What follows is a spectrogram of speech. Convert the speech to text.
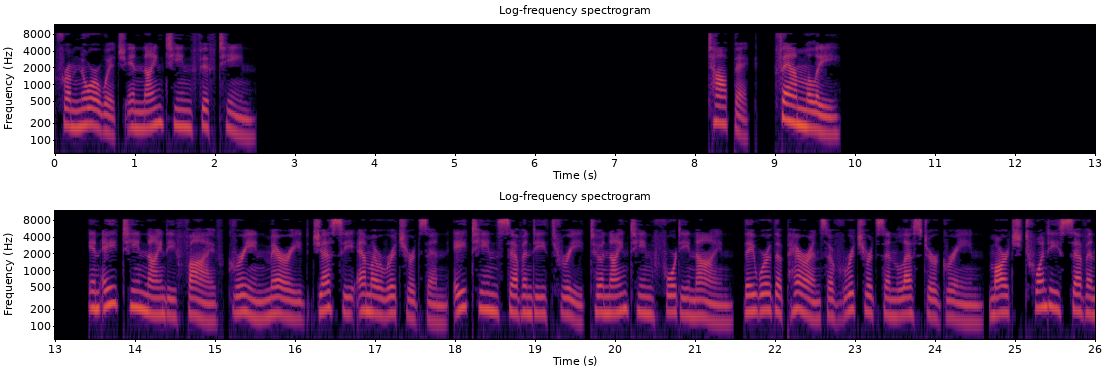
from Norwich in 1915. Family In 1895 Greene married Jessie Emma Richardson (1873–1949). They were the parents of Richardson Lester Greene (March 27,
